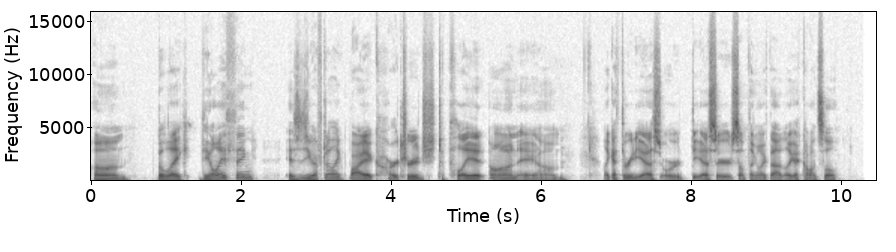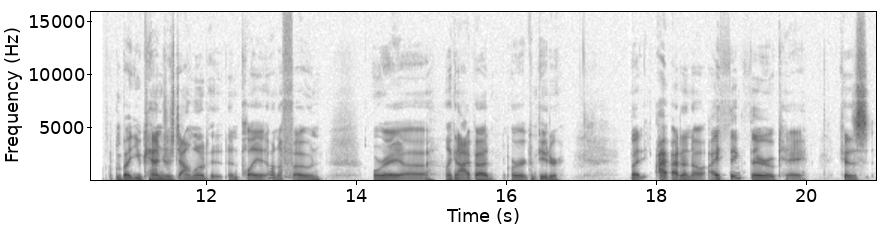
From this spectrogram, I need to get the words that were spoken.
Um, but like the only thing is you have to like buy a cartridge to play it on a um like a 3DS or DS or something like that, like a console. But you can just download it and play it on a phone or a uh, like an iPad or a computer. But I, I don't know. I think they're okay because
